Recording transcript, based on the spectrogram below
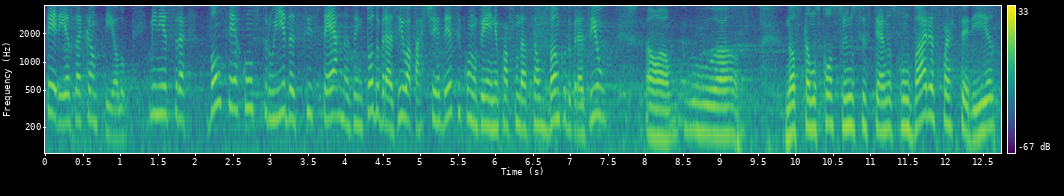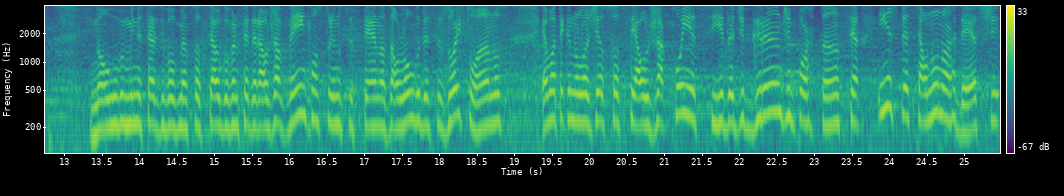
Tereza Campelo. Ministra, vão ser construídas cisternas em todo o Brasil a partir desse convênio com a Fundação Banco do Brasil? Não, nós estamos construindo cisternas com várias parcerias. O Ministério do Desenvolvimento Social e o Governo Federal já vem construindo cisternas ao longo desses oito anos. É uma tecnologia social já conhecida, de grande importância, em especial no Nordeste.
